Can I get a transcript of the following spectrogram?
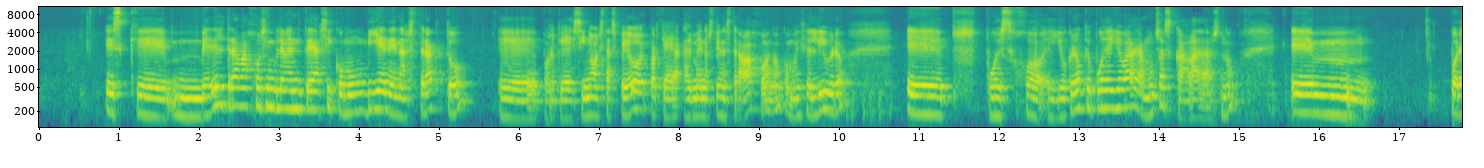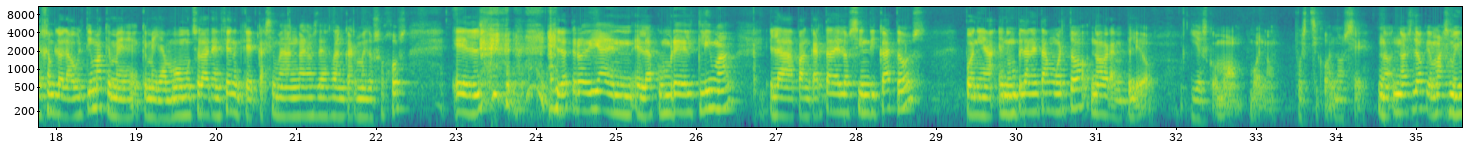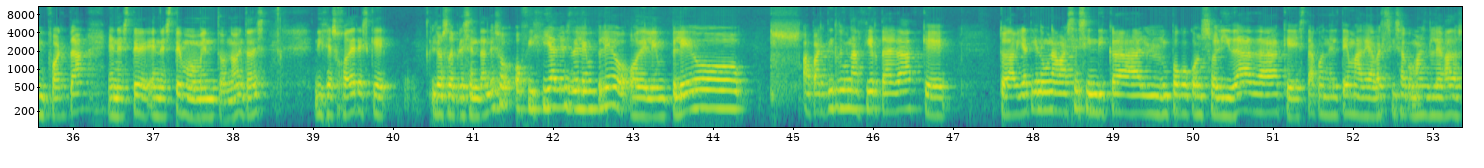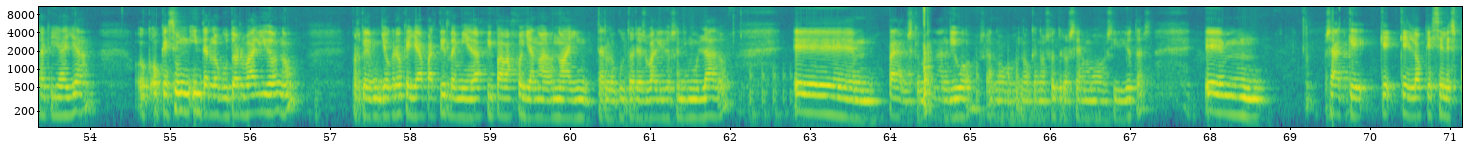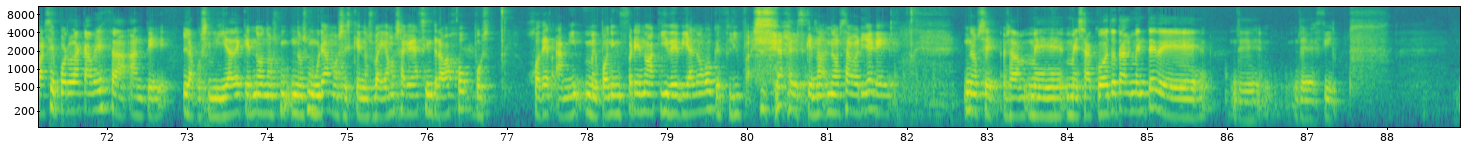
es que ver el trabajo simplemente así como un bien en abstracto, eh, porque si no estás peor, porque al menos tienes trabajo, ¿no? Como dice el libro, eh, pues yo creo que puede llevar a muchas cagadas, ¿no? Em, por ejemplo, la última que me, que me, llamó mucho la atención que casi me dan ganas de arrancarme los ojos, el, el otro día en, en, la cumbre del clima, la pancarta de los sindicatos ponía en un planeta muerto no habrá empleo. Y es como, bueno, pues chico, no sé, no, no es lo que más me importa en este, en este momento, ¿no? Entonces dices, joder, es que los representantes oficiales del empleo o del empleo a partir de una cierta edad que todavía tiene una base sindical un poco consolidada, que está con el tema de a ver si saco más delegados aquí y allá, o, que es un interlocutor válido, ¿no? Porque yo creo que ya a partir de mi edad y para abajo ya no, hay interlocutores válidos en ningún lado. Eh, para los que mandan, digo, o sea, no, que nosotros seamos idiotas. Em, o sea, que, que, lo que se les pase por la cabeza ante la posibilidad de que no nos, muramos es que nos vayamos a quedar sin trabajo, pues joder, a mí me pone un freno aquí de diálogo que flipas, o sea, es que no, sabría que, no sé, o sea, me, me sacó totalmente de, de decir,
